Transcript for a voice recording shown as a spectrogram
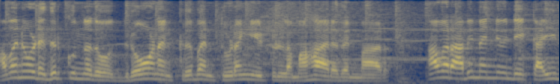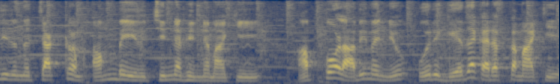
അവനോട് എതിർക്കുന്നതോ ദ്രോണൻ കൃപൻ തുടങ്ങിയിട്ടുള്ള മഹാരഥന്മാർ. അവർ അഭിമന്യുവിന്റെ കയ്യിലിരുന്ന ചക്രം അമ്പെയ്ത് ഛിന്ന ഭിന്നമാക്കി അപ്പോൾ അഭിമന്യു ഒരു ഗത കരസ്ഥമാക്കി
